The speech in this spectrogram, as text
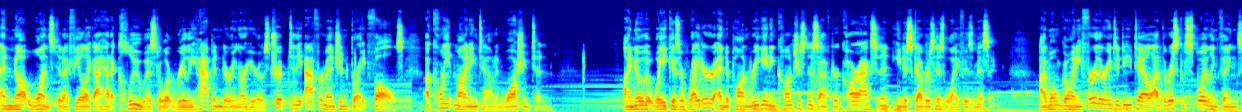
and not once did I feel like I had a clue as to what really happened during our hero's trip to the aforementioned Bright Falls, a quaint mining town in Washington. I know that Wake is a writer, and upon regaining consciousness after a car accident, he discovers his wife is missing. I won't go any further into detail at the risk of spoiling things,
